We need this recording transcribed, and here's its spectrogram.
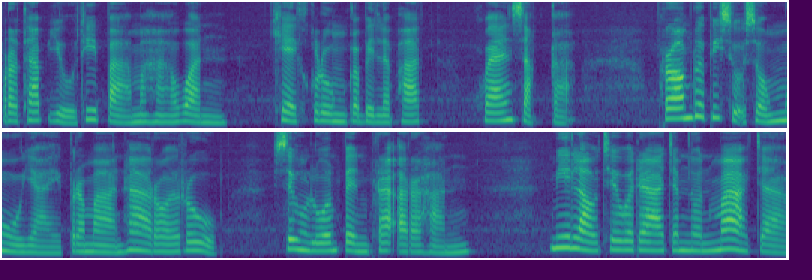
ประทับอยู่ที่ป่ามหาวัน เขตกรุงกบิลพัทแคว้นสักกะ พร้อมด้วยภิกษุสงฆ์หมู่ใหญ่ประมาณห้าร้อยรูป ซึ่งล้วนเป็นพระอรหันต์มีเหล่าเทวดาจำนวนมากจาก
